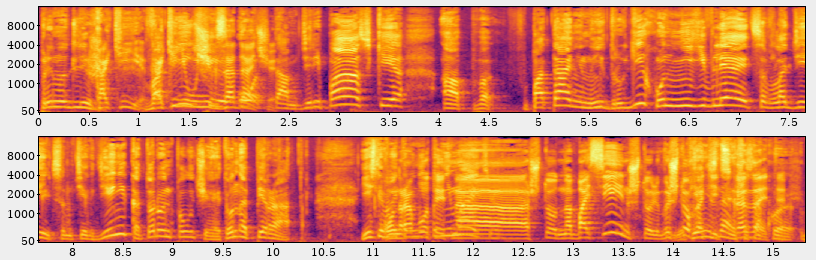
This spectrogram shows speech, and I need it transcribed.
принадлежит. Какие? В Какие у них задачи? От, там Дерипаски, а, Потанина и других, он не является владельцем тех денег, которые он получает. Он оператор. Если вы Он работает на что, на бассейн, что ли? Вы что Нет, хотите знаю, сказать? Что бассейн.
